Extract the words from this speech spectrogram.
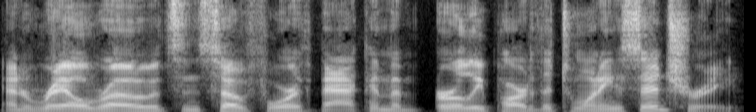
and railroads and so forth back in the early part of the 20th century.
